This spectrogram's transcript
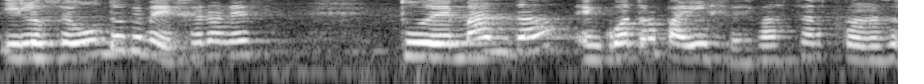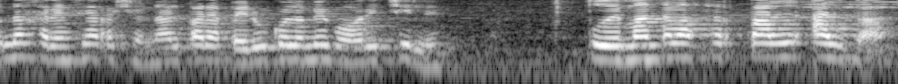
Y lo segundo que me dijeron es, tu demanda en cuatro países va a ser una gerencia regional para Perú, Colombia, Ecuador y Chile tu demanda va a ser tan alta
